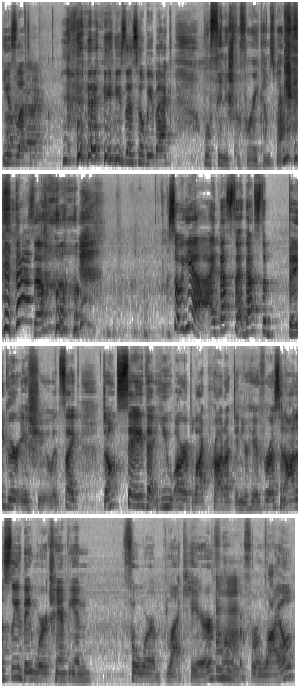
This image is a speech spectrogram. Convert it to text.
he has I'll left back. he says he'll be back. We'll finish before he comes back. so, so yeah, I, that's the, that's the bigger issue. It's like don't say that you are a black product and you're here for us. And honestly, they were a champion for black hair for, mm-hmm. for a while.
